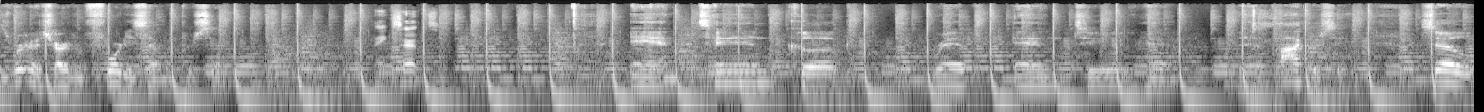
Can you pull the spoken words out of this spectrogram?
is we're going to charge them 47%. Makes sense. And Tim Cook ripped into him. The hypocrisy. So,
